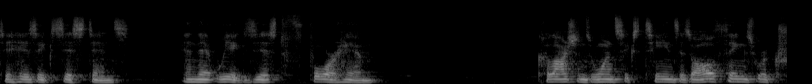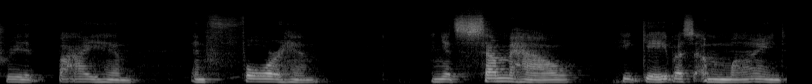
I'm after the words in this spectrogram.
to his existence and that we exist for him. Colossians 1:16 says all things were created by him and for him. And yet somehow he gave us a mind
